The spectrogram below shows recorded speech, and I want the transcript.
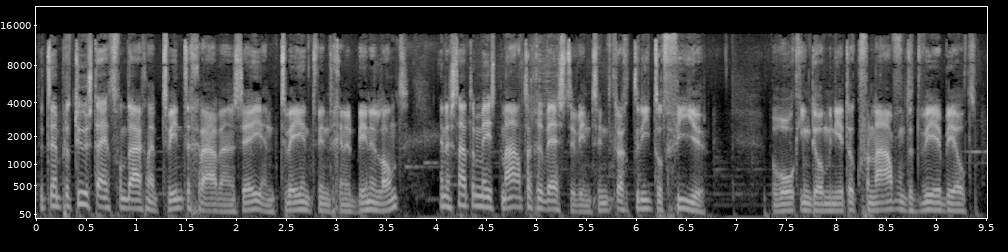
De temperatuur stijgt vandaag naar 20 graden aan zee en 22 in het binnenland. En er staat een meest matige westenwind, windkracht 3 tot 4. Bewolking domineert ook vanavond het weerbeeld.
